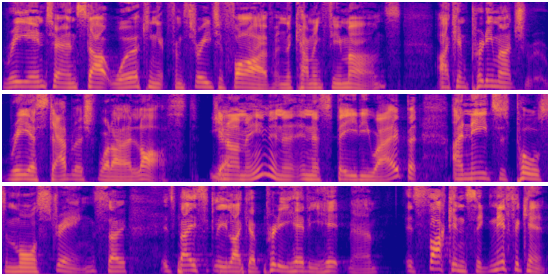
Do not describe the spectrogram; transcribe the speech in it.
re enter and start working it from three to five in the coming few months, I can pretty much re establish what I lost. Do you know what I mean? In a, in a speedy way. But I need to pull some more strings. So it's basically like a pretty heavy hit, man. It's fucking significant.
